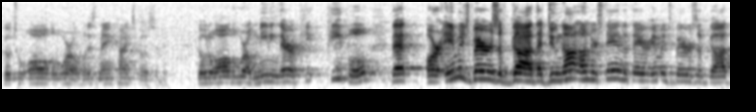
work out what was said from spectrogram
Go to all the world. What is mankind supposed to do? Go to all the world, meaning there are pe- people that are image bearers of God that do not understand that they are image bearers of God,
